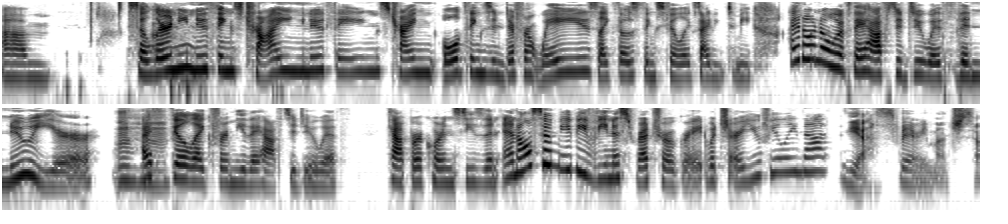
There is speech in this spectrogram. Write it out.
Mm. um so learning Oh. new things trying new things trying old things in different ways like those things feel exciting to me i don't know if they have to do with the new year I Mhm. feel like for me they have to do with Capricorn season and also maybe Venus retrograde, which are you feeling that? yes, very much so.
